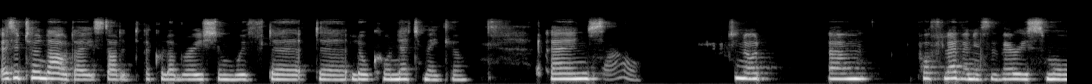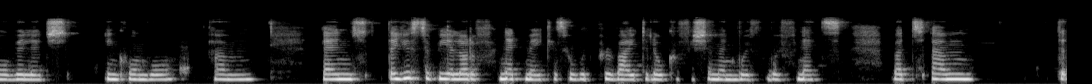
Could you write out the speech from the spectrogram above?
as it turned out, I started a collaboration with the, the local net maker. And, wow. you know, um, Porthleven is a very small village in Cornwall. Um, and there used to be a lot of net makers who would provide the local fishermen with, with nets. But um, the,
